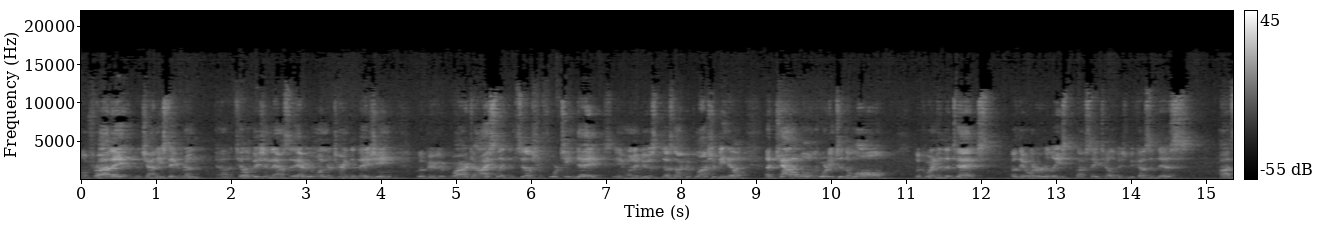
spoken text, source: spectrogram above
On Friday, the Chinese state-run uh, television announced that everyone returning to Beijing would be required to isolate themselves for 14 days. Anyone who does, not comply should be held accountable according to the law, according to the text of the order released by state television. Because of this, Hod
